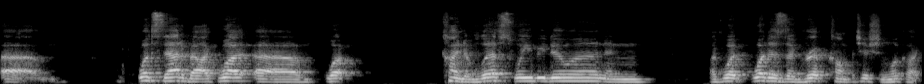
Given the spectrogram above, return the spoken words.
um, what's that about like what uh, what kind of lifts will you be doing and Like what what does the grip competition look like?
